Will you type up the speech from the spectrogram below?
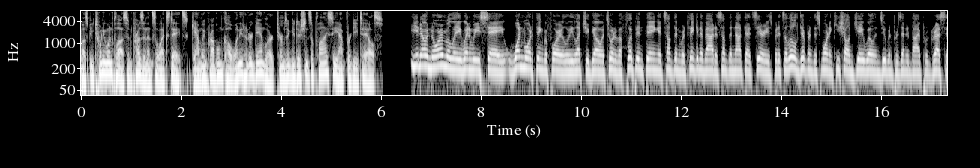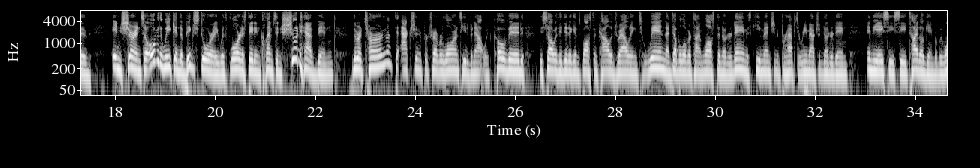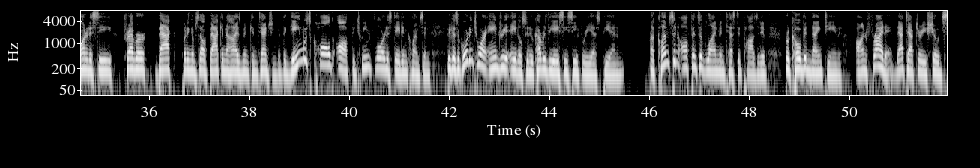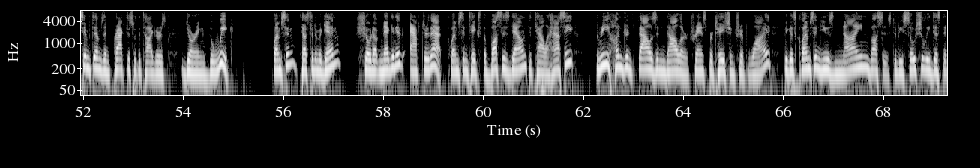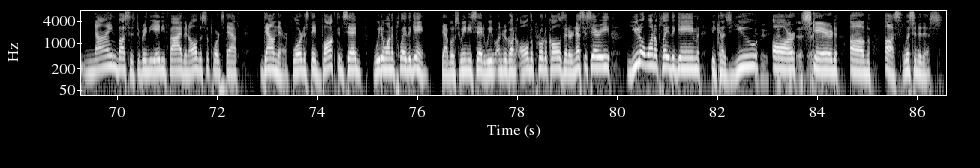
Must be 21 plus and present in select states. Gambling problem? Call 1 800 GAMBLER. Terms and conditions apply. See app for details. You know, normally when we say one more thing before we let you go, it's sort of a flippant thing. It's something we're thinking about. It's something not that serious, but it's a little different this morning. Keyshawn, J. Will, and Zubin presented by Progressive Insurance. So over the weekend, the big story with Florida State and Clemson should have been the return to action for Trevor Lawrence. He'd been out with COVID. You saw what they did against Boston College, rallying to win. That double overtime loss to Notre Dame, as Key mentioned, perhaps a rematch with Notre Dame in the ACC title game. But we wanted to see Trevor back, putting himself back into Heisman contention. But the game was called off between Florida State and Clemson because, according to our Andrea Adelson, who covers the ACC for ESPN, a Clemson offensive lineman tested positive for COVID 19 on Friday. That's after he showed symptoms and practiced with the Tigers during the week. Clemson tested him again, showed up negative after that. Clemson takes the buses down to Tallahassee. $300,000 transportation trip. Why? Because Clemson used nine buses to be socially distant, nine buses to bring the 85 and all the support staff down there. Florida State balked and said, We don't want to play the game. Dabo Swinney said, We've undergone all the protocols that are necessary. You don't want to play the game because you are scared of us. Listen to this.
